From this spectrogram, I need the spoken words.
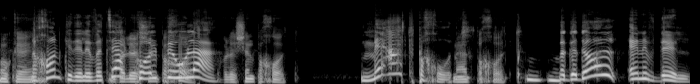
אוקיי. נכון? כדי לבצע אבל כל פחות, פעולה. אבל הוא ישן פחות, מעט פחות. מעט פחות. בגדול אין הבדל.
